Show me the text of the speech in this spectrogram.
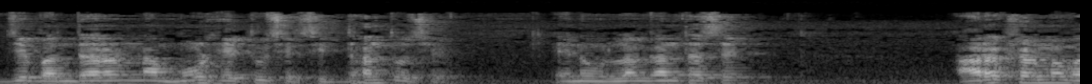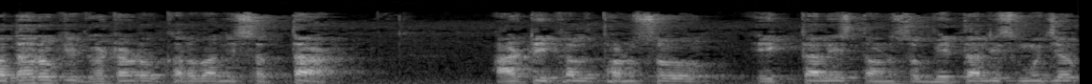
જે બંધારણના મૂળ હેતુ છે, સિદ્ધાંતો છે, એનું ઉલ્લંઘન થશે. આરક્ષણમાં વધારો કે ઘટાડો કરવાની સત્તા આર્ટિકલ ત્રણસો એકતાલીસ, ત્રણસો બેતાલીસ મુજબ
